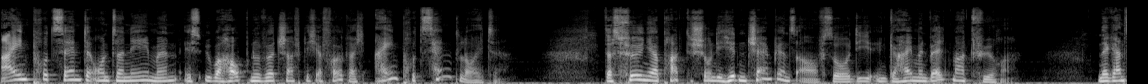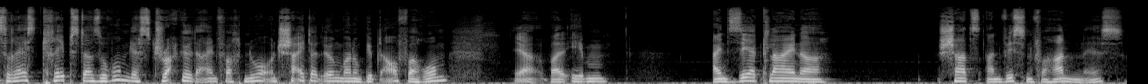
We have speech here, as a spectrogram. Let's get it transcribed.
Ein Prozent der Unternehmen ist überhaupt nur wirtschaftlich erfolgreich. Ein Prozent, Leute. Das füllen ja praktisch schon die Hidden Champions auf, so die geheimen Weltmarktführer. Und der ganze Rest krebst da so rum, der struggelt einfach nur und scheitert irgendwann und gibt auf. Warum? Ja, weil eben ein sehr kleiner Schatz an Wissen vorhanden ist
